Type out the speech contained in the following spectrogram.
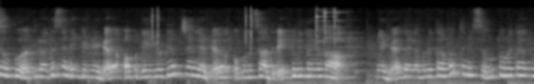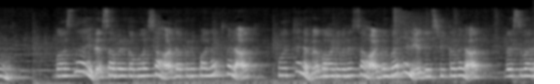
පුවත් ලද සැලින්ගෙනෙන ඔබගේ YouTube චැනලට ඔබව සාදරයෙන් පිළිගන්නවා. මෙන්න දැන් ලැබුණු තවත් උණුසුම් පුවතක්. බස්නාහිර සබරගමුව සහ දකුණු පළාත්වලත් පුත්තලම මහනුවර සහ නුවරඑළිය දිස්ත්‍රික්කවලත් වැස්වර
